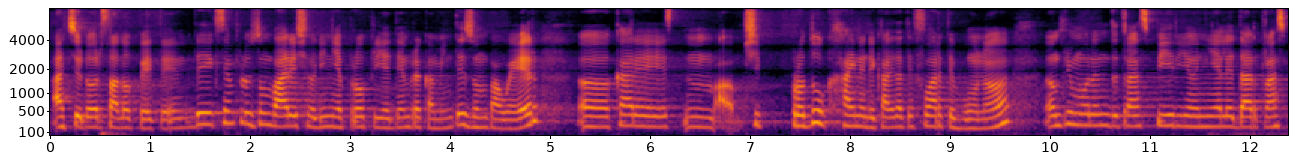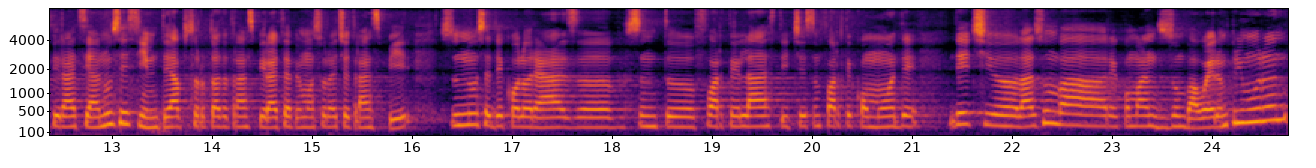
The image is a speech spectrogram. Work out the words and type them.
acelor salopete. De exemplu, Zumba are și o linie proprie de îmbrăcăminte, Zumba Wear, uh, care este, m, a- și produc haine de calitate foarte bună. În primul rând, transpiri în ele, dar transpirația nu se simte, absorb toată transpirația pe măsură ce transpiri. Sunt- Nu se decolorează, sunt uh, foarte elastice, sunt foarte comode. Deci, uh, la Zumba recomand Zumba Wear în primul rând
